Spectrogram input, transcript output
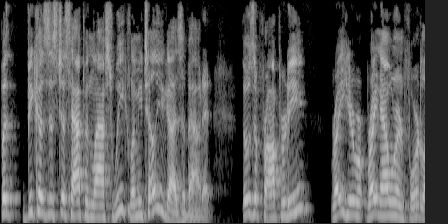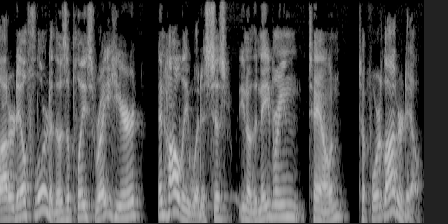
But because this just happened last week, let me tell you guys about it. There was a property right here, right now we're in Fort Lauderdale, Florida. There's a place right here in Hollywood. It's just, you know, the neighboring town to Fort Lauderdale.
